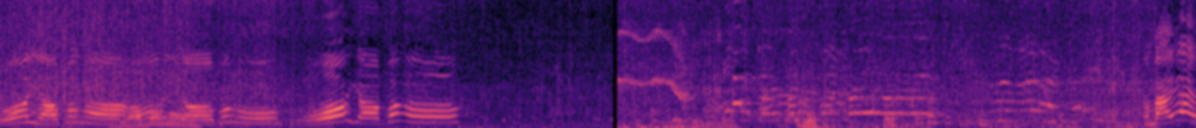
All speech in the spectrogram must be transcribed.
Oh, yabang ah. Yabang, oh, yabang oh. Oh, yabang oh. Ang bayan,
